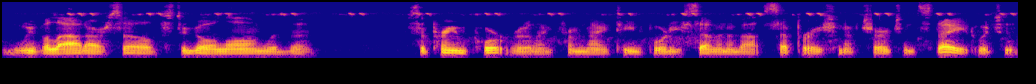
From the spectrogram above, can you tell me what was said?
we've allowed ourselves to go along with the Supreme Court ruling from 1947 about separation of church and state, which is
